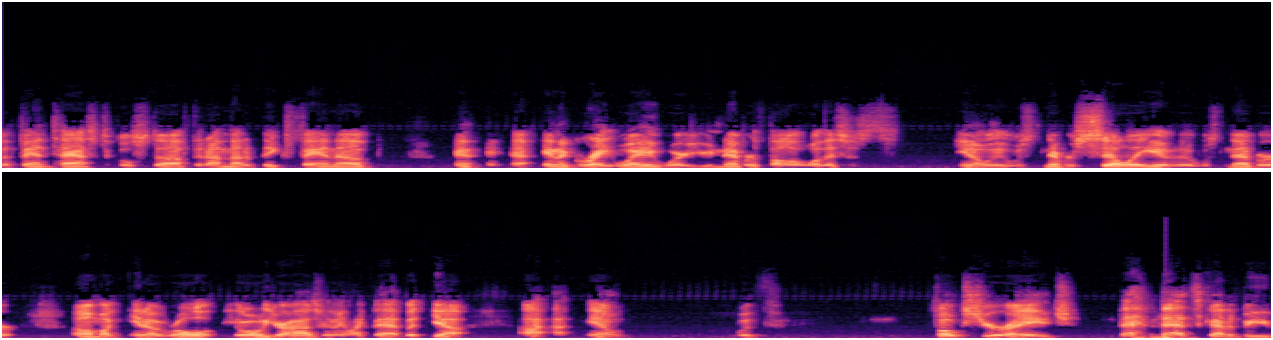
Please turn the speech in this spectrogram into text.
the fantastical stuff that I'm not a big fan of, in, in a great way where you never thought, well, this is, you know, it was never silly. It, it was never, oh my, you know, roll roll your eyes or anything like that. But yeah, I, I you know, with folks your age, that that's got to be.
